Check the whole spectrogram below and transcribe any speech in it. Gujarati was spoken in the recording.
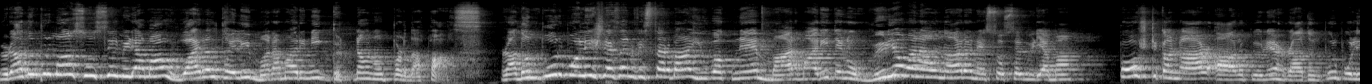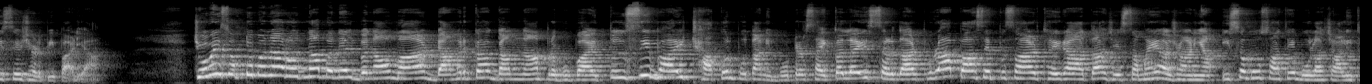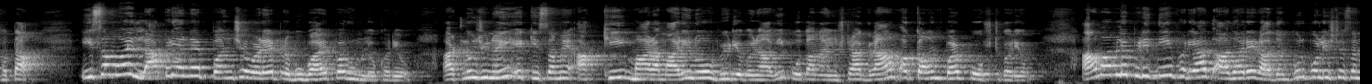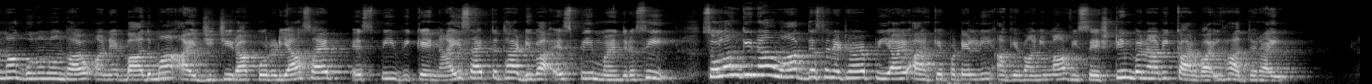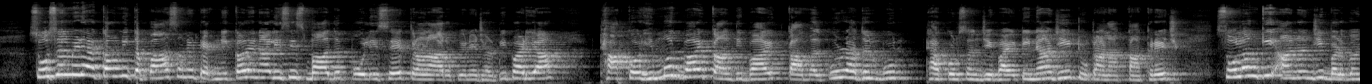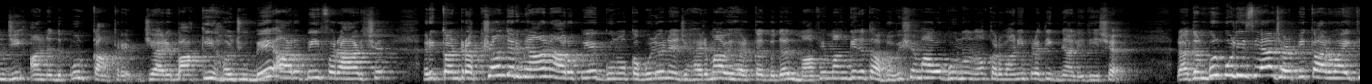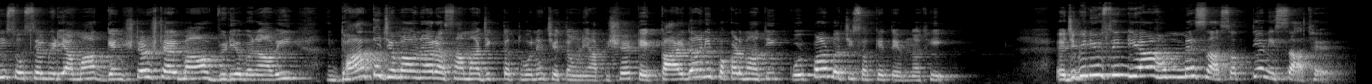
રાધનપુરમાં સોશિયલ મીડિયામાં વાયરલ થયેલી મારામારીની ઘટનાનો પર્દાફાશ. રાધનપુર પોલીસ સ્ટેશન વિસ્તારમાં યુવકને માર મારી તેનો વીડિયો બનાવનાર અને સોશિયલ મીડિયામાં પોસ્ટ કરનાર આરોપીઓને રાધનપુર પોલીસે ઝડપી પાડ્યા. ચોવીસ ઓક્ટોબરના રોજના બનેલ બનાવમાં ડામરકા ગામના પ્રભુભાઈ તુલસીભાઈ ઠાકોર પોતાની મોટરસાઇકલ લઈ સરદારપુરા પાસે પસાર થઈ રહ્યા હતા, જે સમયે અજાણ્યા ઈસમો સાથે બોલાચાલી થતા ઈસમોએ લાકડી અને પંચ વડે પ્રભુભાઈ પર હુમલો કર્યો. આટલું જ નહીં એક ઈસમે આખી મારામારીનો વીડિયો બનાવી પોતાના ઇન્સ્ટાગ્રામ અકાઉન્ટ પર પોસ્ટ કર્યો. આ મામલે પીડિતની ફરિયાદ આધારે રાધનપુર પોલીસ સ્ટેશનમાં ગુનો નોંધાયો અને બાદમાં આઈજી ચિરાગ કોરડિયા સાહેબ, એસપી વીકે નાઈ સાહેબ તથા ડીવા એસપી મહેન્દ્રસિંહ સોલંકીના માર્ગદર્શન હેઠળ પીઆઈ આર કે પટેલની આગેવાનીમાં વિશેષ ટીમ બનાવી કાર્યવાહી હાથ ધરાઈ. સોશિયલ મીડિયા એકાઉન્ટની તપાસ અને ટેકનિકલ એનાલિસિસ બાદ પોલીસે ત્રણ આરોપીઓને ઝડપી પાડ્યા. ઠાકોર હિંમતભાઈ, કાંતિભાઈ, કામલપુર, રાધનપુર, ઠાકોર સંજયભાઈ ટીનાજી, ટોટાણા, કાંકરેજ, સોલંકી, આનંદજી, બળવંતજી, આનંદપુર, કાંકરેજ. જ્યારે બાકી હજુ બે આરોપી ફરાર છે, રિકન્સ્ટ્રક્શન દરમિયાન આરોપીએ ગુનો કબૂલ્યો અને જાહેરમાં આવી હરકત બદલ માફી માંગી તથા ભવિષ્યમાં આવો ગુનો ન કરવાની પ્રતિજ્ઞા લીધી છે. રાધનપુર પોલીસે આ ઝડપી કાર્યવાહીથી સોશિયલ મીડિયામાં ગેંગસ્ટર સ્ટાઇલમાં વીડિયો બનાવી ધાક જમાવનાર અસામાજિક તત્વોને ચેતવણી આપી છે કે કાયદાની પકડમાંથી કોઈ પણ બચી શકે તેમ નથી. એજીબી ન્યૂઝ ઇન્ડિયા હંમેશા સત્યની સાથે.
